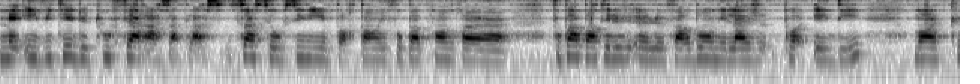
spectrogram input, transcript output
mais éviter de tout faire à sa place. Ça, c'est aussi important. Il faut pas prendre, faut pas porter le, le, fardeau. On est là pour aider. Donc,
